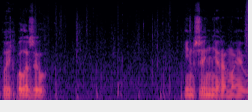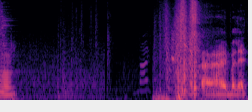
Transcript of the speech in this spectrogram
Двоих положил инженера моего. Ай, блядь.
